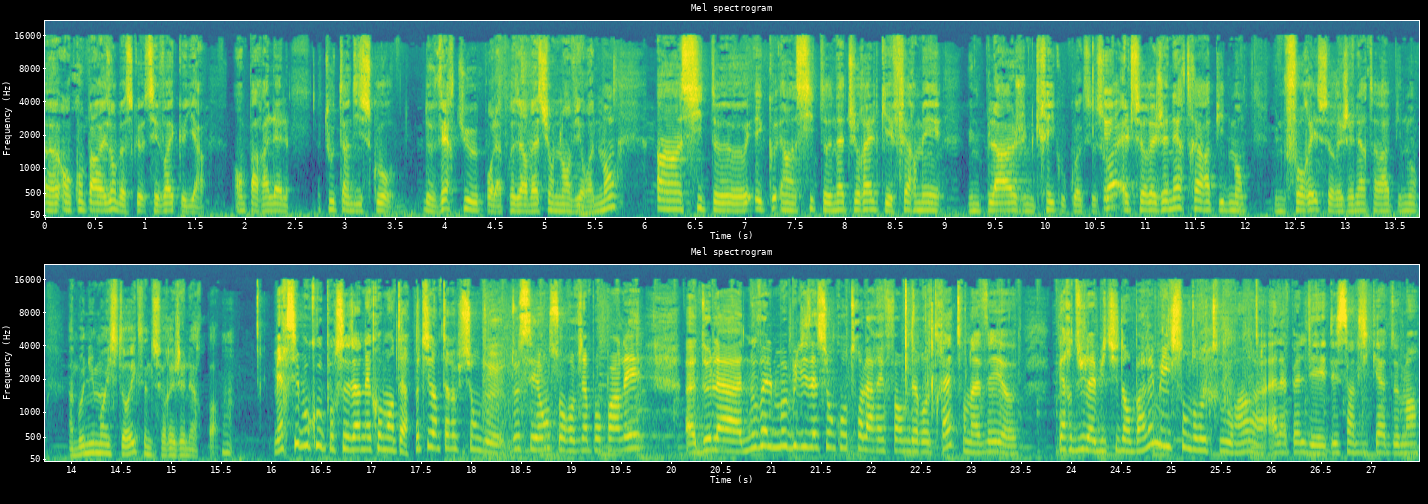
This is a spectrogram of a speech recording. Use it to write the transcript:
euh, en comparaison, parce que c'est vrai qu'il y a en parallèle tout un discours de vertueux pour la préservation de l'environnement. Un site, euh, un site naturel qui est fermé, une plage, une crique ou quoi que ce soit, elle se régénère très rapidement. Une forêt se régénère très rapidement. Un monument historique, ça ne se régénère pas. Merci beaucoup pour ce dernier commentaire. Petite interruption de, séance. On revient pour parler euh, de la nouvelle mobilisation contre la réforme des retraites. On avait euh, perdu l'habitude d'en parler, mais ils sont de retour hein, à l'appel des, syndicats demain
